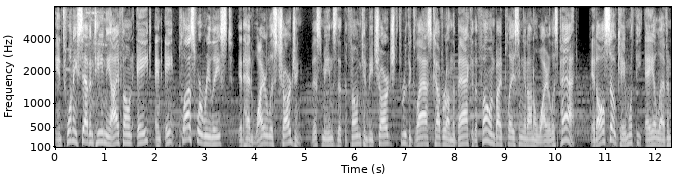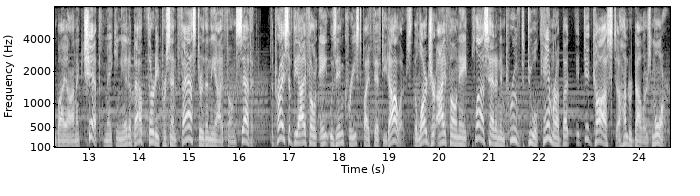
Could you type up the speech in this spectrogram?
In 2017, the iPhone 8 and 8 Plus were released. It had wireless charging. This means that the phone can be charged through the glass cover on the back of the phone by placing it on a wireless pad. It also came with the A11 Bionic chip, making it about 30% faster than the iPhone 7. The price of the iPhone 8 was increased by $50. The larger iPhone 8 Plus had an improved dual camera, but it did cost $100 more.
